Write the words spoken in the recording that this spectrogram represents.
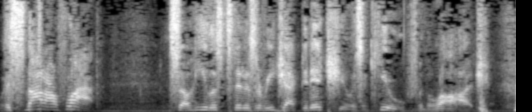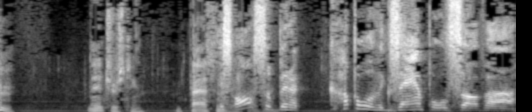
It's not our flap. So he listed it as a rejected issue as a cue for the lodge. Interesting, fascinating. There's also been a couple of examples of uh,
